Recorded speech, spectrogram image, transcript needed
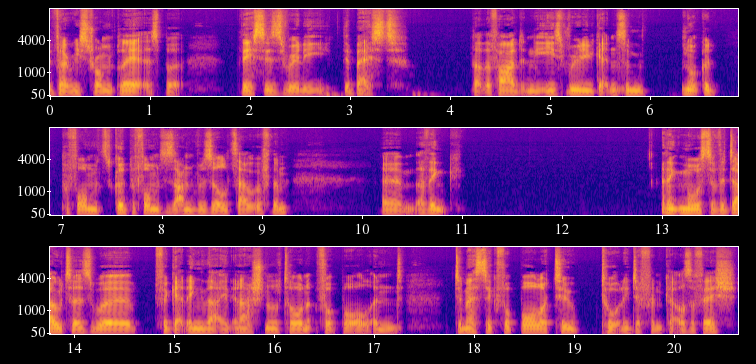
very strong players, but this is really the best that they've had, and he's really getting some not good performance, good performances and results out of them. Um, I think I think most of the doubters were forgetting that international tournament football and domestic football are two totally different kettles of fish.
